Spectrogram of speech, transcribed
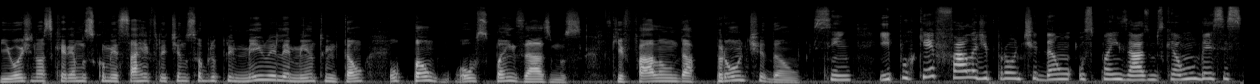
E hoje nós queremos começar refletindo sobre o primeiro elemento, então, o pão ou os pães asmos, que falam da prontidão. Sim. E por que fala de prontidão os pães asmos, que é um desses,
